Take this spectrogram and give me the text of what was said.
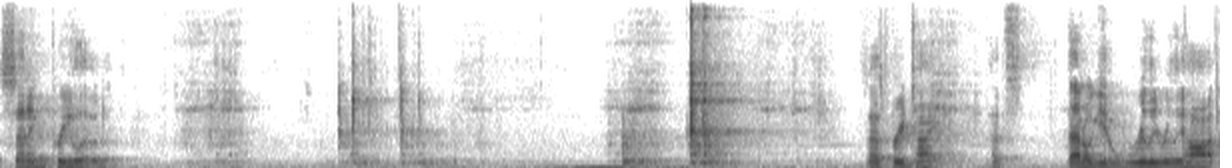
setting preload. That's pretty tight. That's That'll get really, really hot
